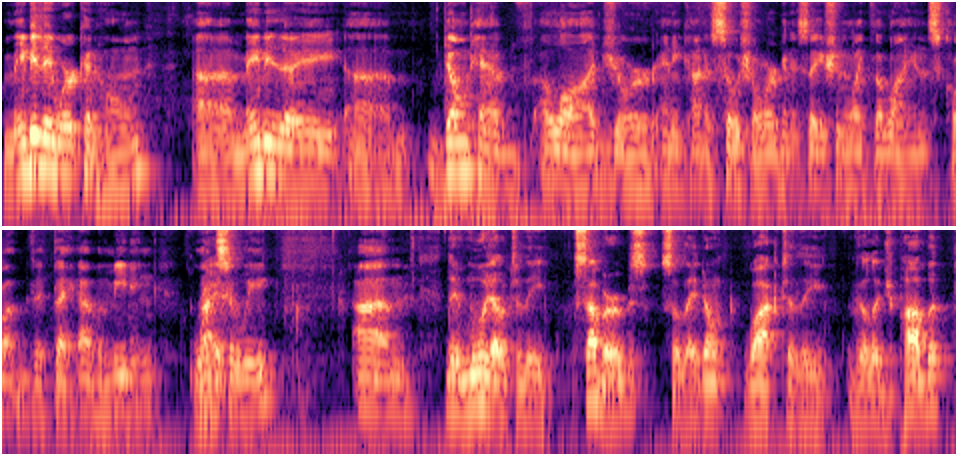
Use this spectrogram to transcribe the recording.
Maybe they work at home. Uh, maybe they um, don't have a lodge or any kind of social organization like the Lions Club that they have a meeting once Right. a week. Um, They've moved out to the suburbs, so they don't walk to the village pub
